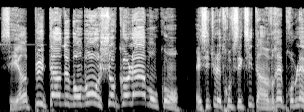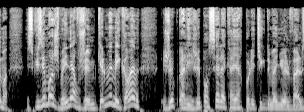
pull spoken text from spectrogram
C'est un putain de bonbon au chocolat, mon con et si tu la trouves sexy, t'as un vrai problème. Excusez-moi, je m'énerve, je vais me calmer, mais quand même, je vais, allez, je vais penser à la carrière politique de Manuel Valls.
